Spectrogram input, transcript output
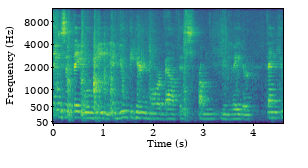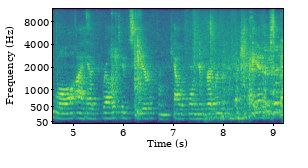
things that they will need, and you'll be hearing more about this from me later. Thank you all. I have relatives here from California, Reverend Anderson.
